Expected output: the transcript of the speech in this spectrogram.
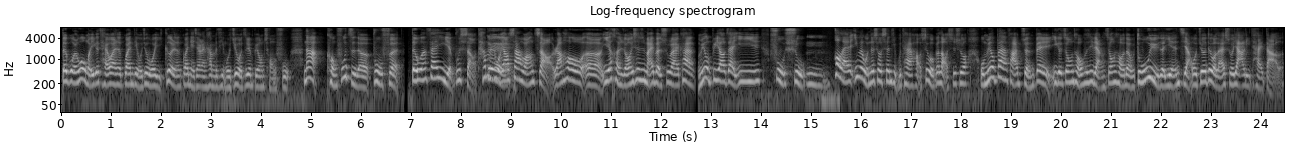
德国人问我一个台湾人的观点，我就我以个人的观点讲给他们听，我觉得我这边不用重复。那孔夫子的部分。德文翻译也不少，他们如果要上网找，然后呃也很容易，甚至买一本书来看，没有必要再一一复述。嗯，后来因为我那时候身体不太好，所以我跟老师说我没有办法准备一个钟头或者一两个钟头的读语的演讲，我觉得对我来说压力太大了。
